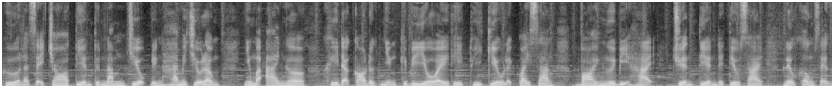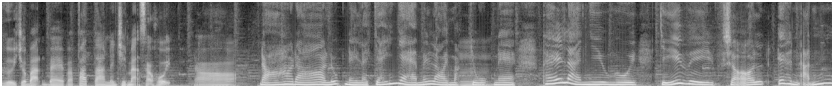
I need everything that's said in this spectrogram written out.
hứa là sẽ cho tiền từ 5 triệu đến 20 triệu đồng nhưng mà ai ngờ khi đã có được những cái video ấy thì Thúy Kiều lại quay sang voi người bị hại chuyển tiền để tiêu xài nếu không sẽ gửi cho bạn bè và phát tán lên trên mạng xã hội đó đó đó lúc này là cháy nhà mới lòi mặt Ừ. chuột nè thế là nhiều người chỉ vì sợ cái hình ảnh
